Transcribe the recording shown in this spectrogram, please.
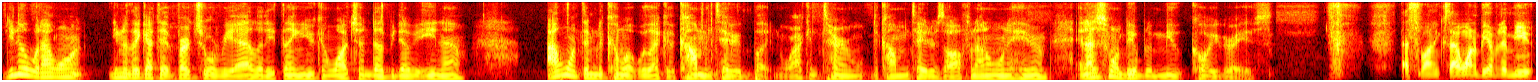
you know what I want? You know, they got that virtual reality thing you can watch on WWE now. I want them to come up with like a commentary button where I can turn the commentators off and I don't want to hear them. And I just want to be able to mute Corey Graves. That's funny because I want to be able to mute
